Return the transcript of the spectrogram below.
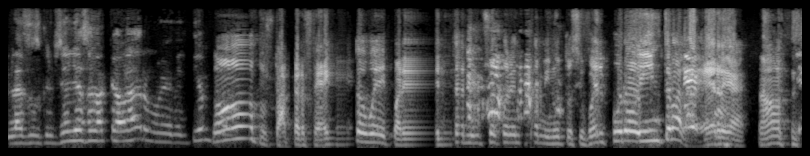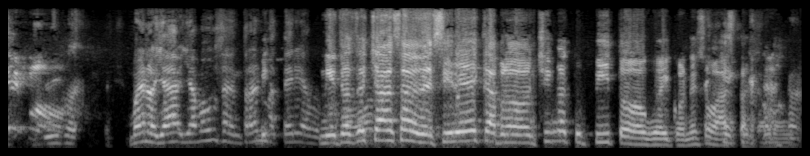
la suscripción ya se va a acabar, güey, del tiempo. No, pues está perfecto, güey. 40 minutos, son 40 minutos. Si fue el puro intro, a la verga. No, Sí, güey. Bueno, ya, ya vamos a entrar en Mi- materia, güey. mientras dé chance de decir, eh, cabrón, chinga tu pito, güey. Con eso basta, cabrón.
